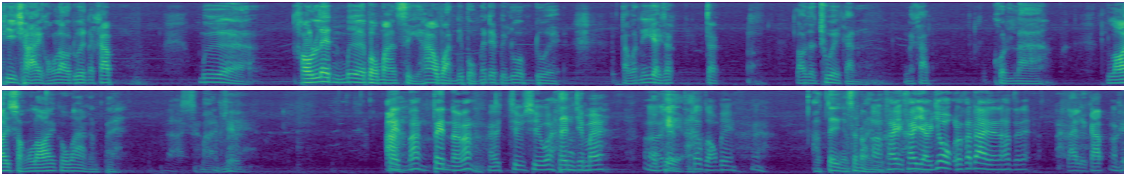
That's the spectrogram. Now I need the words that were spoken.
พี่ชายของเราด้วยนะครับ เมื่อ เขาเล่นเมื่อประมาณ4ี่ห้าวันที่ผมไม่ได้ไปร่วมด้วย แต่วันนี้อยากจะจะเราจะช่วยกันนะครับ คนละร้อยสองร้อยก็ว่ากันไป สบายโอเคมากอะ เต้นบ้างเต้นหน่อยบ้างให้ชิวๆวะเต้นใช่ไหม โอเคเสักสองเพลงอะเอาเต้นกันสักหน่อยอะดีกใครว่าใครอยากโยกแล้วก็ได้เลยนะครับตอนนี้ได้เลยครับ โอเค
